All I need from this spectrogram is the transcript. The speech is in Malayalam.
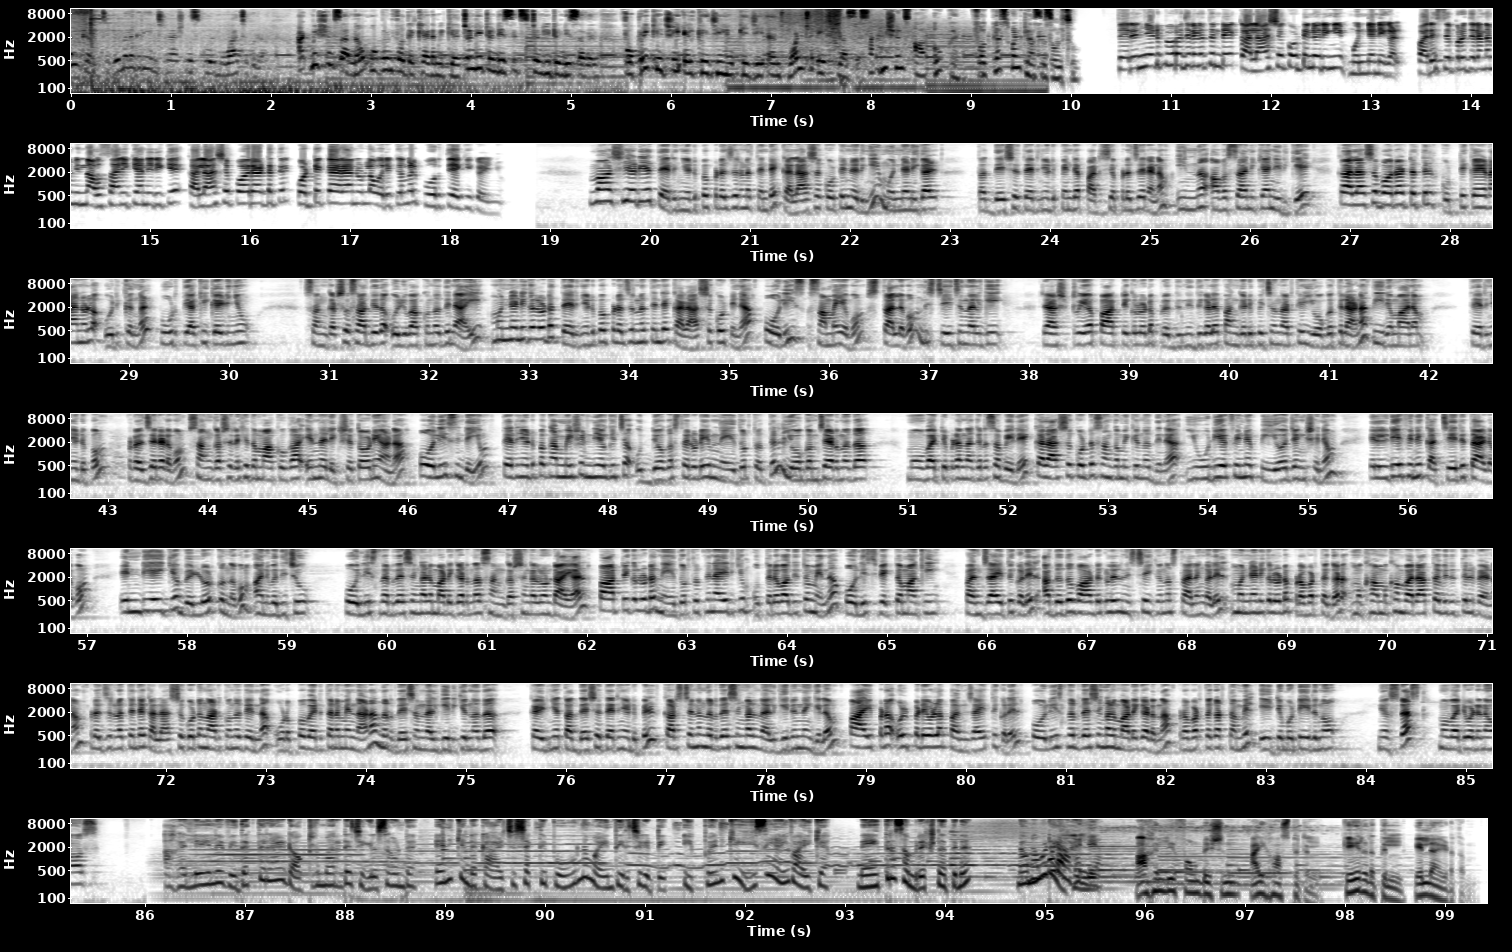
Welcome to Vimalagiri International School, Muachapura. Admissions are now open for the academic year 2026-2027 for pre-KG, LKG, UKG and 1 to 8 classes. Admissions are open for plus 1 classes also. തെരഞ്ഞെടുപ്പ് പ്രചരണത്തിന്റെ കലാശക്കൊട്ടിനൊരുങ്ങി മുന്നണികൾ പരസ്യ പ്രചരണം ഇന്ന് അവസാനിക്കാനിരിക്കെ കലാശ പോരാട്ടത്തിൽ കൊട്ടിക്കയറാനുള്ള ഒരുക്കങ്ങൾ പൂർത്തിയാക്കി കഴിഞ്ഞു വാശിയേറിയ തെരഞ്ഞെടുപ്പ് പ്രചരണത്തിന്റെ കലാശക്കൊട്ടിനൊരുങ്ങി മുന്നണികൾ തദ്ദേശ തെരഞ്ഞെടുപ്പിന്റെ പരസ്യപ്രചരണം ഇന്ന് അവസാനിക്കാനിരിക്കെ കലാശ പോരാട്ടത്തിൽ കുട്ടിക്കയറാനുള്ള ഒരുക്കങ്ങൾ പൂർത്തിയാക്കി കഴിഞ്ഞു. സംഘർഷ സാധ്യത ഒഴിവാക്കുന്നതിനായി മുന്നണികളുടെ തെരഞ്ഞെടുപ്പ് പ്രചരണത്തിന്റെ കലാശക്കൊട്ടിന് പോലീസ് സമയവും സ്ഥലവും നിശ്ചയിച്ചു നൽകി. രാഷ്ട്രീയ പാർട്ടികളുടെ പ്രതിനിധികളെ പങ്കെടുപ്പിച്ച് നടത്തിയ യോഗത്തിലാണ് തീരുമാനം. തെരഞ്ഞെടുപ്പും പ്രചരണവും സംഘർഷരഹിതമാക്കുക എന്ന ലക്ഷ്യത്തോടെയാണ് പോലീസിന്റെയും തെരഞ്ഞെടുപ്പ് കമ്മീഷൻ നിയോഗിച്ച ഉദ്യോഗസ്ഥരുടെയും നേതൃത്വത്തിൽ യോഗം ചേർന്നത്. മൂവാറ്റുപുഴ നഗരസഭയിലെ കലാശക്കൊട്ട് സംഗമിക്കുന്നതിന് യു ഡി എഫിന് പി ഒ ജംഗ്ഷനും എൽ ഡി എഫിന് കച്ചേരിത്താഴവും എൻ ഡി എക്ക് വെള്ളൂർക്കുന്നവും അനുവദിച്ചു. പോലീസ് നിർദ്ദേശങ്ങൾ മറികടന്ന സംഘർഷങ്ങളുണ്ടായാൽ പാർട്ടികളുടെ നേതൃത്വത്തിനായിരിക്കും ഉത്തരവാദിത്വമെന്ന് പോലീസ് വ്യക്തമാക്കി. പഞ്ചായത്തുകളിൽ അതത് വാർഡുകളിൽ നിശ്ചയിക്കുന്ന സ്ഥലങ്ങളിൽ മുന്നണികളുടെ പ്രവർത്തകർ മുഖാമുഖം വരാത്ത വിധത്തിൽ വേണം പ്രചരണത്തിന്റെ കലാശക്കൂട്ട് നടക്കുന്നതെന്ന് ഉറപ്പുവരുത്തണമെന്നാണ് നിർദ്ദേശം നൽകിയിരിക്കുന്നത്. കഴിഞ്ഞ തദ്ദേശ തെരഞ്ഞെടുപ്പിൽ കർശന നിർദ്ദേശങ്ങൾ നൽകിയിരുന്നെങ്കിലും പായിപ്പട ഉൾപ്പെടെയുള്ള പഞ്ചായത്തുകളിൽ പോലീസ് നിർദ്ദേശങ്ങൾ മറികടന്ന പ്രവർത്തകർ തമ്മിൽ ഏറ്റുമുട്ടിയിരുന്നു. News desk Muvattupuzha news. അഹല്യയിലെ വിദഗ്ധരായ ഡോക്ടർമാരുടെ ചികിത്സ കൊണ്ട് എനിക്ക് എന്റെ കാഴ്ചശക്തി പൂർണമായും തിരിച്ചു കിട്ടി. ഇപ്പൊ എനിക്ക് ഈസിയായി വായിക്കാം. നേത്ര സംരക്ഷണത്തിന് നമ്മുടെ Ahalya. Ahalya foundation eye hospital കേരളത്തിൽ എല്ലായിടത്തും.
